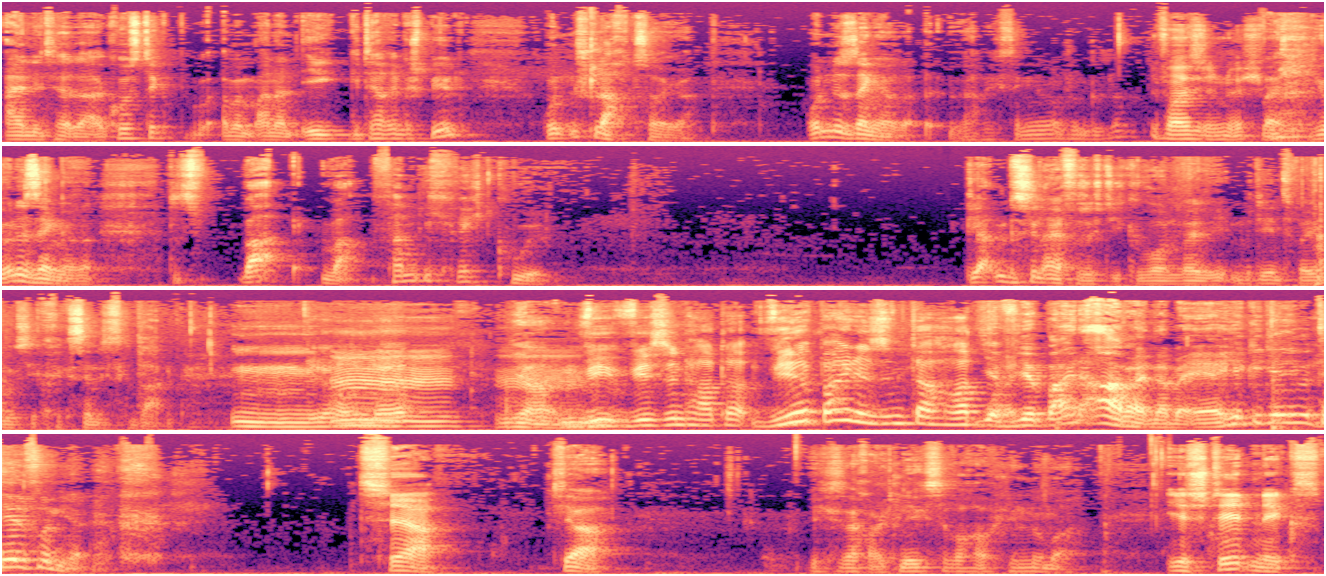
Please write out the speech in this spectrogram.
eine Gitarre Akustik, aber im anderen E-Gitarre gespielt und ein Schlagzeuger. Und eine Sängerin. Habe ich Sängerin schon gesagt? Weiß ich nicht. Weiß ich nicht. Und eine Sängerin. Das war, war, fand ich recht cool. Glatt ein bisschen eifersüchtig geworden, weil mit den zwei Jungs hier kriegst du nichts gebacken. Mm, ja, ne? Mhm. ja wir, wir sind hart da. Wir beide sind da hart. Ja, wir beide arbeiten, aber er hier geht ja nicht mit telefonieren. Tja, Tja, ich sag euch, nächste Woche habe ich eine Nummer. hier steht nix.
